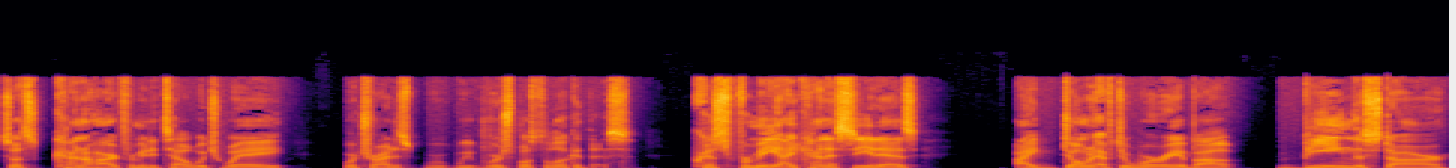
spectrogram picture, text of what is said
So it's kind of hard for me to tell which way we're trying to we, we're supposed to look at this. Because for me, I kind of see it as I don't have to worry about being the star,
